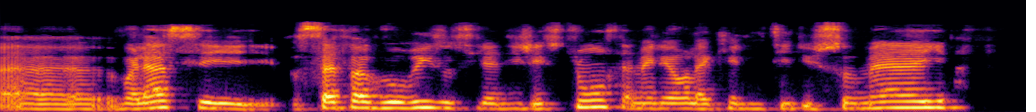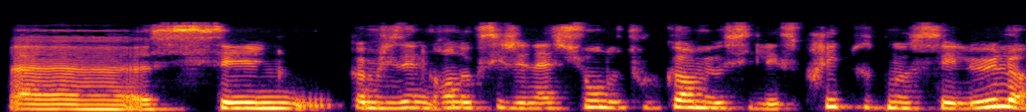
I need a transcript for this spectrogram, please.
euh, voilà, c'est ça favorise aussi la digestion, ça améliore la qualité du sommeil, euh, c'est comme je disais, une grande oxygénation de tout le corps, mais aussi de l'esprit, de toutes nos cellules,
